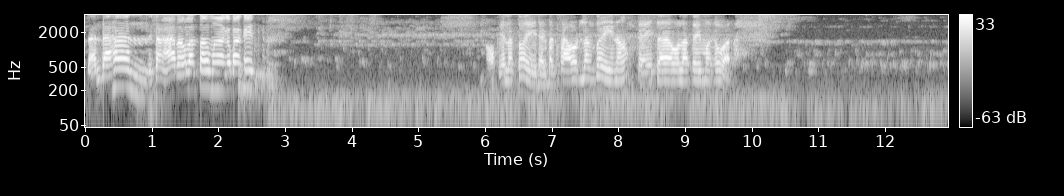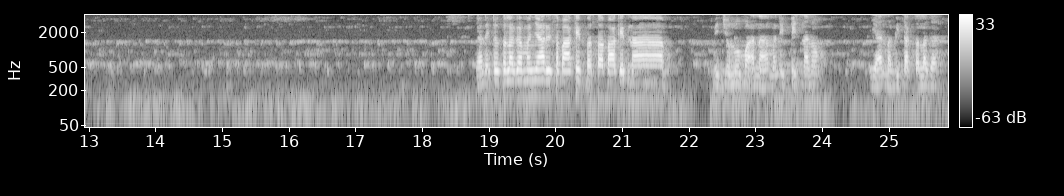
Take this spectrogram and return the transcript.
Dahan-dahan, isang araw lang to mga kabakit. Okay lang to eh, dagdag sahod lang to eh, no? Kaysa wala tayong magawa. Ganito talaga mangyari sa bakit, basta bakit na medyo luma na, manipis na no. Ayan, mabitak talaga.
